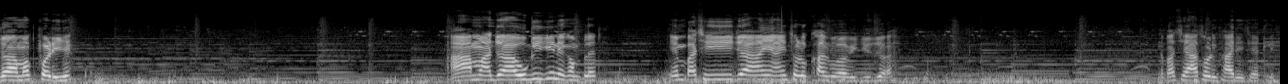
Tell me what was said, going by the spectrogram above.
જો આ મગફળી છે. આમાં જો આ ઉગી ગઈ ને કમ્પ્લેટ એમ પાછી જો અહીંયા અહીં થોડુંક ખાધું આવી ગયું, જો આ. ને પછી આ થોડી ખારી છે એટલી.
